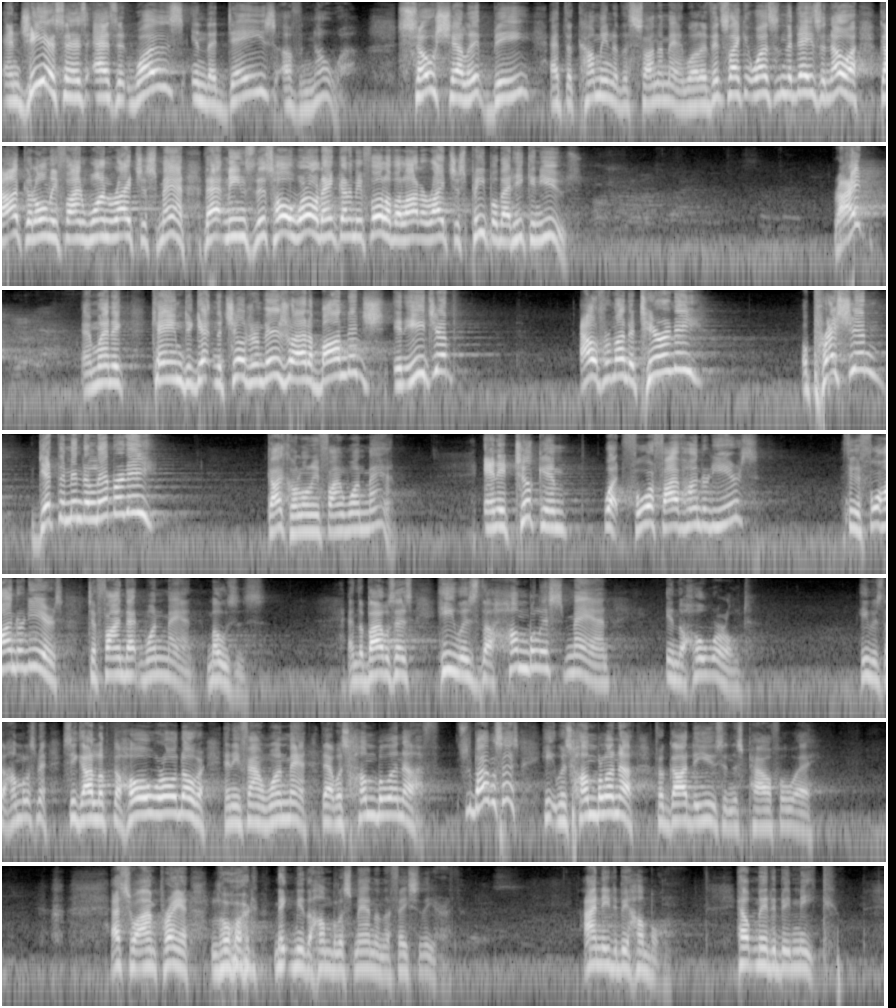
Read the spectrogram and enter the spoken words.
And Jesus says, as it was in the days of Noah, so shall it be at the coming of the Son of Man. Well, if it's like it was in the days of Noah, God could only find one righteous man. That means this whole world ain't going to be full of a lot of righteous people that he can use. Right? And when it came to getting the children of Israel out of bondage in Egypt, out from under tyranny, oppression, get them into liberty, God could only find one man. And it took him what, four or five hundred years? I think it's 400 years to find that one man, Moses. And the Bible says he was the humblest man in the whole world. He was the humblest man. See, God looked the whole world over and he found one man that was humble enough. That's what the Bible says. He was humble enough for God to use in this powerful way. That's why I'm praying, Lord, make me the humblest man on the face of the earth. I need to be humble. Help me to be meek.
